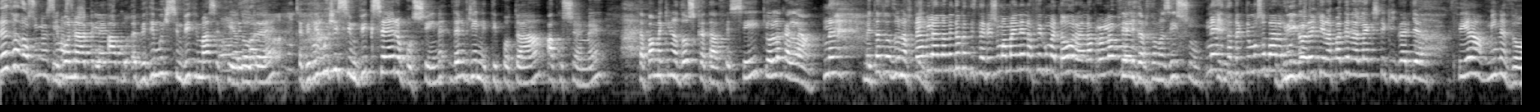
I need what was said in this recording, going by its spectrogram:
Δεν θα δώσουν σημασία Λοιπόν, στο άκου, τηλέφωνο. άκου, επειδή μου έχει συμβεί, θυμάσαι θεία τι θα τότε. κάνω Επειδή μου έχει συμβεί, ξέρω πώς είναι. Δεν βγαίνει τίποτα. Άκουσέ με. Θα πάμε εκεί να δώσει κατάθεση και όλα καλά. Ναι. Μετά θα δουν αυτοί. Ναι, απλά να μην το καθυστερήσουμε. Άμα είναι να φύγουμε τώρα, να προλάβουμε. Θέλεις να έρθω μαζί σου; Ναι, θα το εκτιμούσα πάρα πολύ. Γρήγορα και να πάτε να αλλάξει και κλειδαριά. Θεία, μην εδώ,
